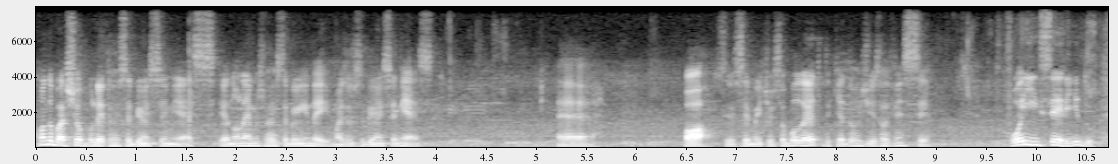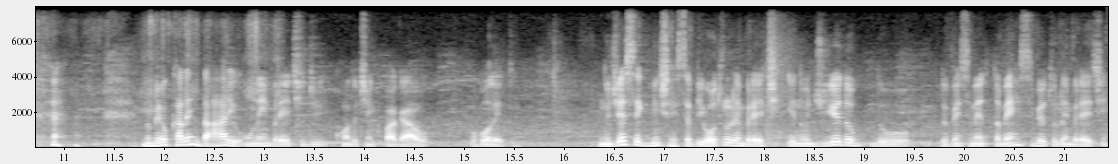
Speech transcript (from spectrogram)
Quando eu baixei o boleto, eu recebi um SMS. Eu não lembro se eu recebi um e-mail, mas eu recebi um SMS. É, ó, se você emitiu seu boleto, daqui a dois dias vai vencer. Foi inserido no meu calendário um lembrete de quando eu tinha que pagar o, o boleto. No dia seguinte recebi outro lembrete e no dia do, do, do vencimento também recebi outro lembrete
